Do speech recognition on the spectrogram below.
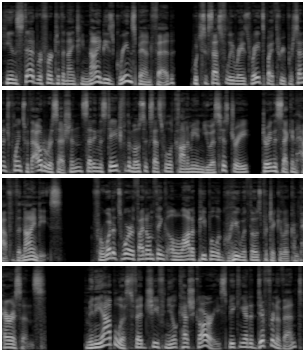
He instead referred to the 1990s Greenspan Fed, which successfully raised rates by three percentage points without a recession, setting the stage for the most successful economy in US history during the second half of the 90s. For what it's worth, I don't think a lot of people agree with those particular comparisons. Minneapolis Fed Chief Neel Kashkari, speaking at a different event,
